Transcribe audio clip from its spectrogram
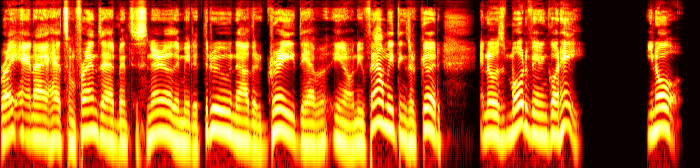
right? And I had some friends that had been through scenario. They made it through. Now they're great. They have, you know, a new family. Things are good. And it was motivating going, hey, you know,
